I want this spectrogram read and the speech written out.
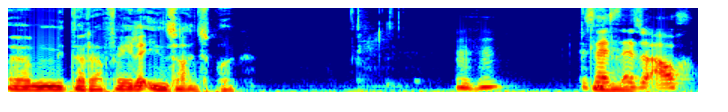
äh, mit der Raffaella in Salzburg. Mhm. Das heißt ja. also auch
